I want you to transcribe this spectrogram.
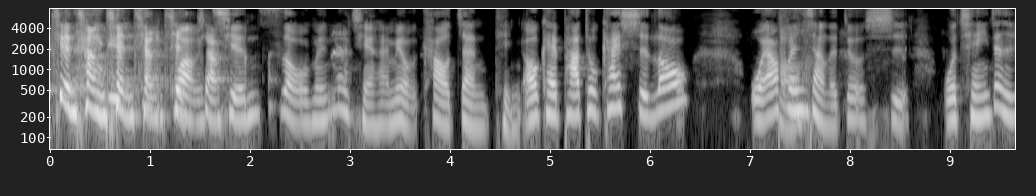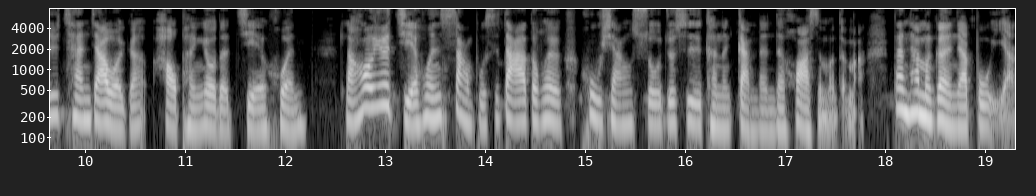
欠唱 欠呛，往前走。我们目前还没有靠暂停。OK，Part Two 开始喽！我要分享的就是，我前一阵子去参加我一个好朋友的结婚，然后因为结婚上不是大家都会互相说，就是可能感人的话什么的嘛，但他们跟人家不一样，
